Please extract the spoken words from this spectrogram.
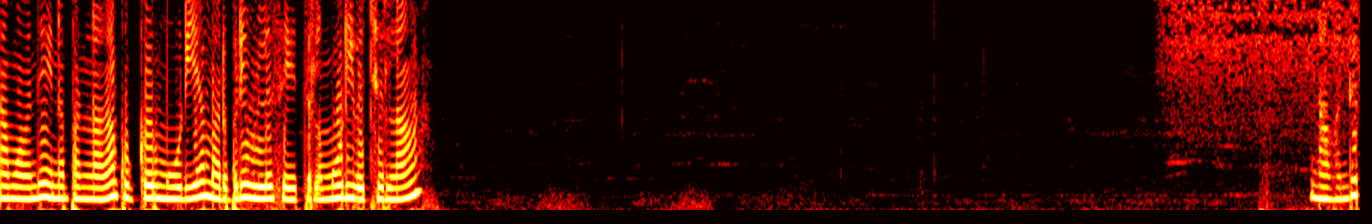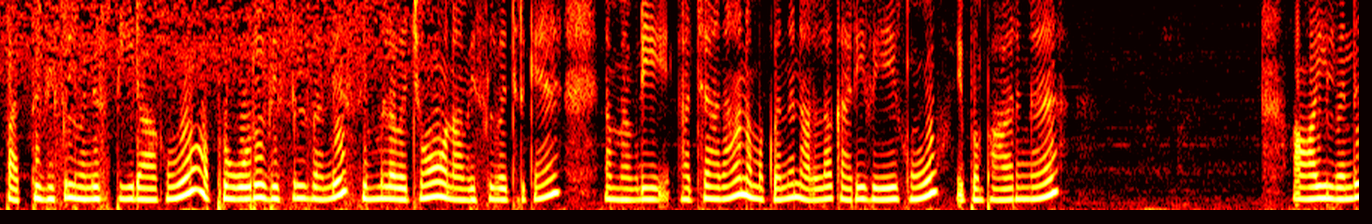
நம்ம வந்து என்ன பண்ணலாம்னா குக்கர் மூடியை மறுபடியும் உள்ளே சேர்த்துடலாம் மூடி வச்சிடலாம் நான் வந்து பத்து விசில் வந்து ஸ்பீடாகவும் அப்புறம் ஒரு விசில் வந்து சிம்மில் வச்சும் நான் விசில் வச்சுருக்கேன். நம்ம அப்படி வச்சாதான் நமக்கு வந்து நல்லா கறி வேகும். இப்போ பாருங்கள் ஆயில் வந்து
